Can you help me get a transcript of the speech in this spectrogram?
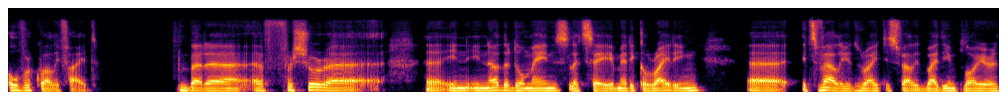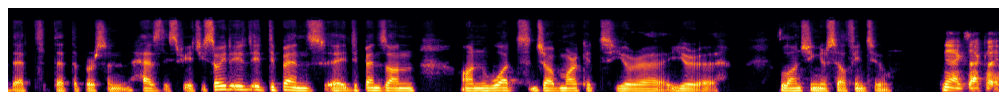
overqualified. But uh, uh, for sure, in in other domains, let's say medical writing, it's valued, right? It's valued by the employer that that the person has this PhD. So it it, it depends. It depends on on what job market you're uh, you're uh, launching yourself into. Yeah, exactly.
